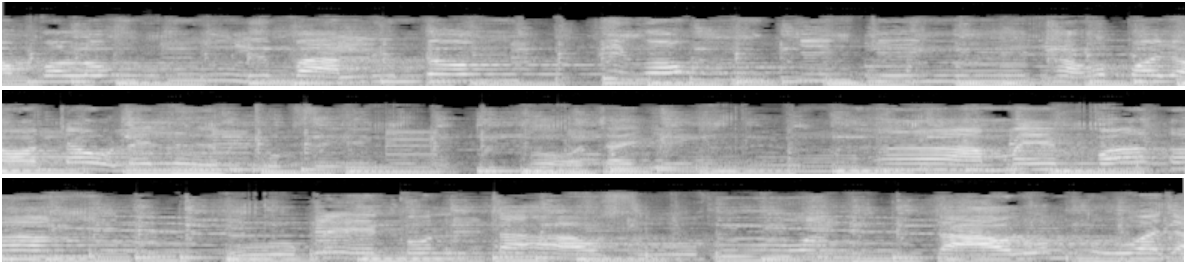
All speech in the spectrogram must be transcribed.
เจ้าก็หลงลืมบ้านลืมดง พี่งงจริงๆ เขาปล่อยอดเจ้าเลยลืมทุกสิ่งโทษใจยิงห้ามไม่ฟังผูกเลขตนเจ้าสู่หัวเจ้ารวมตัวอย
